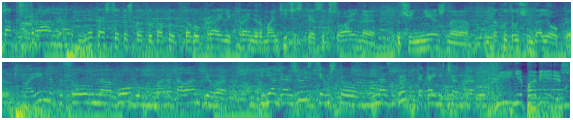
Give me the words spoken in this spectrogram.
так странно. Мне кажется, это что-то такое, такое крайне, крайне романтическое, сексуальное, очень нежное и какое-то очень далекое. Марина поцелована Богом, она талантлива. Я горжусь тем, что группе такая девчонка. Ты не поверишь,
